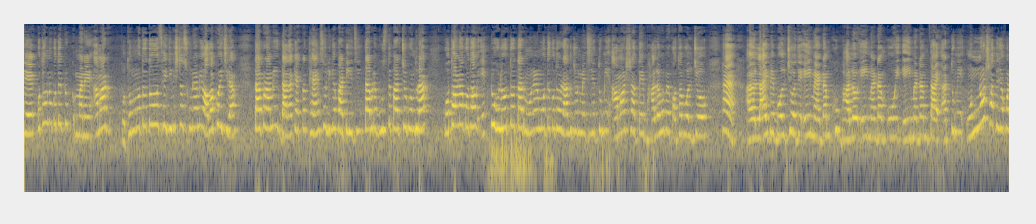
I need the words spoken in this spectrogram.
যে, কোথাও না কোথাও একটু মানে আমার প্রথমত তো সেই জিনিসটা শুনে আমি অবাক হয়েছিলাম। তারপর আমি দাদাকে একটা থ্যাঙ্কসও লিখে পাঠিয়েছি। তারপরে, বুঝতে পারছ বন্ধুরা কোথাও না কোথাও একটু হলেও তো তার মনের মধ্যে কোথাও রাগ জন্মেছে যে তুমি আমার সাথে ভালোভাবে কথা বলছো হ্যাঁ লাইভে বলছো যে এই ম্যাডাম খুব ভালো, এই ম্যাডাম ওই, এই ম্যাডাম তাই। আর তুমি অন্যর সাথে যখন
